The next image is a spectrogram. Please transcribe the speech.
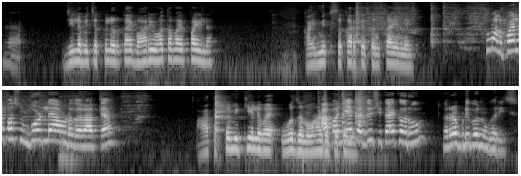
हा. जिलेबीचा कलर काय भारी होता बाय पहिला. काय मिक्स करतात आणि काय नाही. तुम्हाला पहिल्यापासून गोड लय आवडत होतं आत्या? आता कमी केलं बाय वजन आपण. एका दिवशी काय करू? रबडी बनवू घरीच.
